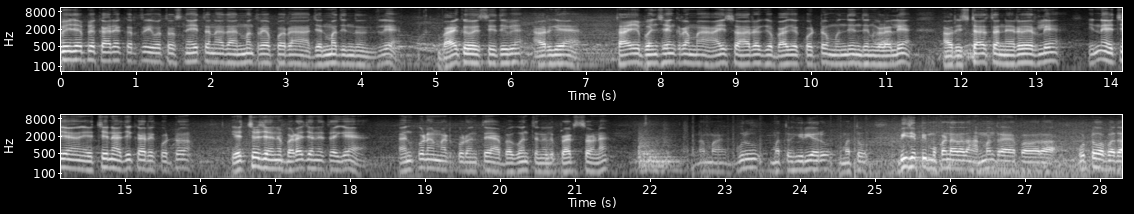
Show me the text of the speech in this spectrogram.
ಬಿ ಜೆ ಪಿ ಕಾರ್ಯಕರ್ತರು ಇವತ್ತು ಸ್ನೇಹಿತನಾದ ಹನುಮಂತರಾಯಪ್ಪರ ಜನ್ಮದಿನದಲ್ಲಿ ಭಾಗವಹಿಸಿದ್ದೀವಿ ಅವರಿಗೆ ತಾಯಿ ಬನಶಂಕರಮ್ಮ ಆಯುಸ್ಸು ಆರೋಗ್ಯ ಭಾಗ್ಯ ಕೊಟ್ಟು ಮುಂದಿನ ದಿನಗಳಲ್ಲಿ ಅವ್ರ ಇಷ್ಟಾರ್ಥ ನೆರವೇರಲಿ. ಇನ್ನೂ ಹೆಚ್ಚಿನ ಹೆಚ್ಚಿನ ಅಧಿಕಾರ ಕೊಟ್ಟು ಹೆಚ್ಚು ಜನ, ಬಡ ಜನತೆಗೆ ಅನುಕೂಲ ಮಾಡಿಕೊಡುವಂತೆ ಆ ಭಗವಂತನಲ್ಲಿ ಪ್ರಾರ್ಥಿಸೋಣ. ನಮ್ಮ ಗುರು ಮತ್ತು ಹಿರಿಯರು ಮತ್ತು ಬಿ ಜೆ ಪಿ ಮುಖಂಡರಾದ ಹನುಮಂತರಾಯಪ್ಪ ಅವರ ಹುಟ್ಟುಹಬ್ಬದ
